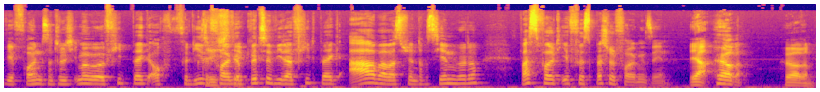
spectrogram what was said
wir freuen uns natürlich immer über Feedback, auch für diese Richtig. Folge bitte wieder Feedback. Aber was mich interessieren würde, was wollt ihr für Special-Folgen sehen? Ja. Hören. Hören.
